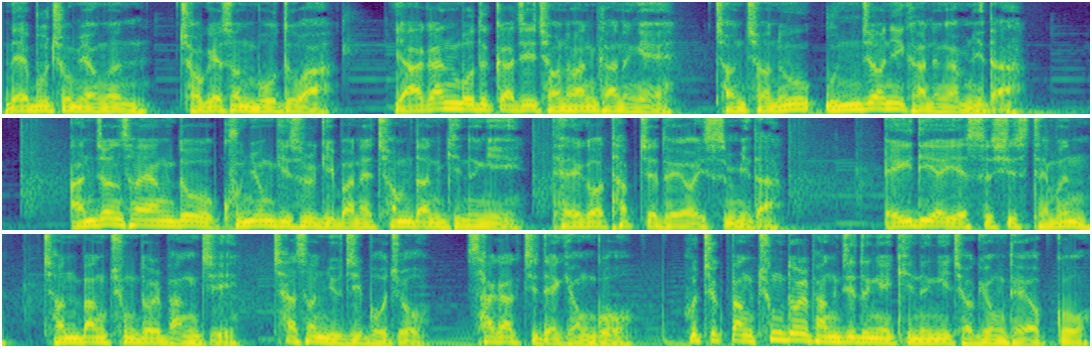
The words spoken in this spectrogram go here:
내부 조명은 적외선 모드와 야간 모드까지 전환 가능해 전천 후 운전이 가능합니다. 안전사양도 군용 기술 기반의 첨단 기능이 대거 탑재되어 있습니다. ADAS 시스템은 전방 충돌 방지, 차선 유지 보조, 사각지대 경고, 후측방 충돌 방지 등의 기능이 적용되었고,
